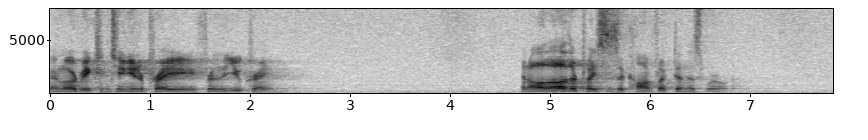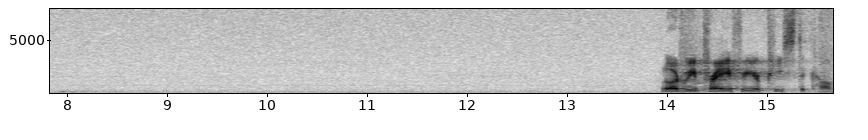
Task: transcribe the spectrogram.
And Lord, we continue to pray for the Ukraine and all the other places of conflict in this world. Lord, we pray for your peace to come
